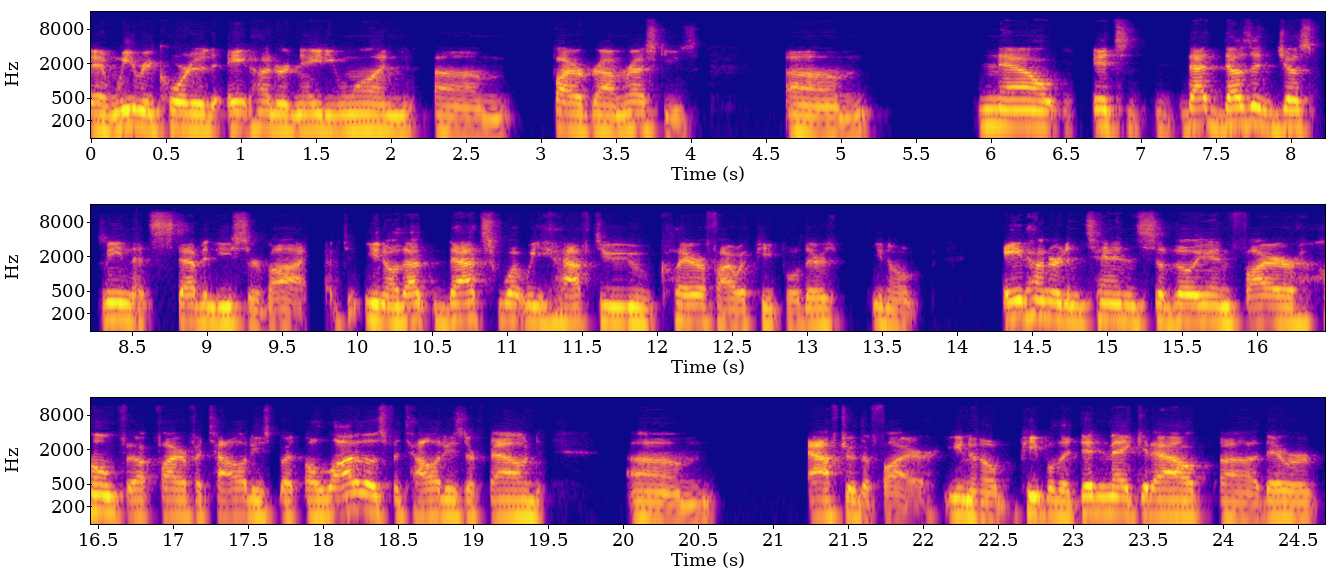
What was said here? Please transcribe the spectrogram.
and we recorded 881 um, fire ground rescues. Um, now it's that doesn't just mean that 70 survived. You know that that's what we have to clarify with people. There's you know 810 civilian fire home fire fatalities but a lot of those fatalities are found um, after the fire you know people that didn't make it out uh, there were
